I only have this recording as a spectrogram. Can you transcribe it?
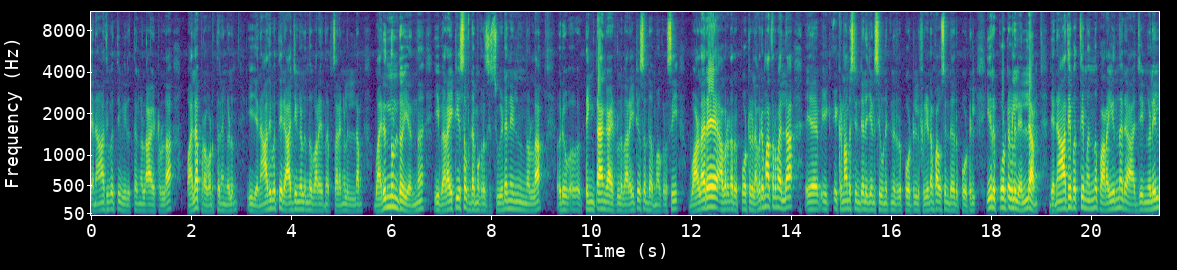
ജനാധിപത്യ വിരുദ്ധങ്ങളായിട്ടുള്ള പല പ്രവർത്തനങ്ങളും ഈ ജനാധിപത്യ രാജ്യങ്ങൾ എന്ന് പറയുന്ന സ്ഥലങ്ങളിലെല്ലാം വരുന്നുണ്ട് എന്ന് ഈ വെറൈറ്റീസ് ഓഫ് ഡെമോക്രസി സ്വീഡനിൽ നിന്നുള്ള ഒരു തിങ്ക് ടാങ്ക് ആയിട്ടുള്ള വെറൈറ്റീസ് ഓഫ് ഡെമോക്രസി വളരെ അവരുടെ റിപ്പോർട്ടുകൾ അവർ മാത്രമല്ല ഇക്കണോമിസ്റ്റ് ഇന്റലിജൻസ് യൂണിറ്റിന്റെ റിപ്പോർട്ടിൽ ഫ്രീഡം ഹൗസിന്റെ റിപ്പോർട്ടിൽ ഈ റിപ്പോർട്ടുകളിലെല്ലാം ജനാധിപത്യം എന്ന് പറയുന്ന രാജ്യങ്ങളിൽ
